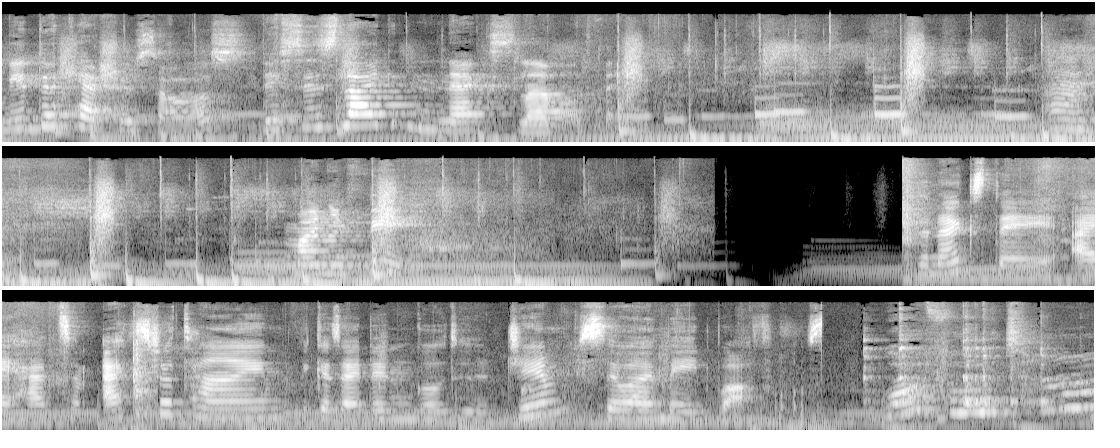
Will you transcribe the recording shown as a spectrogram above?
with the cashew sauce. This is like next level thing. Mm. Magnifique. The next day, I had some extra time because I didn't go to the gym, so I made waffles. Waffle time!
